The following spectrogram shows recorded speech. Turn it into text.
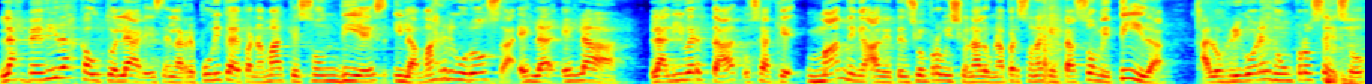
Las medidas cautelares en la República de Panamá, que son 10, y la más rigurosa es la, es la la libertad, o sea, que manden a detención provisional a una persona que está sometida a los rigores de un proceso,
